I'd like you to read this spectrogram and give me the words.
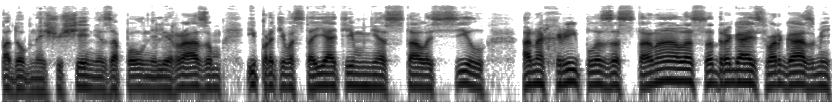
Подобные ощущения заполнили разум, и противостоять им не осталось сил. Она хрипло застонала, содрогаясь в оргазме,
